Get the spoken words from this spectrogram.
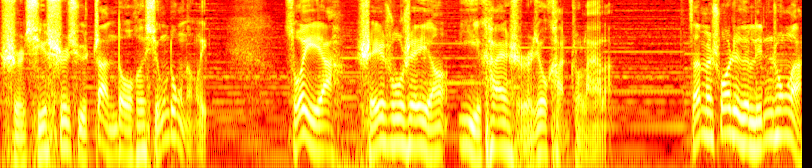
使其失去战斗和行动能力。所以呀，谁输谁赢，一开始就看出来了。咱们说这个林冲啊，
